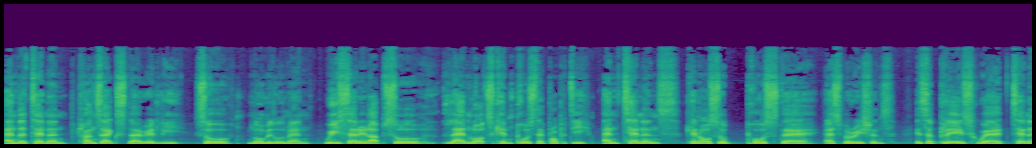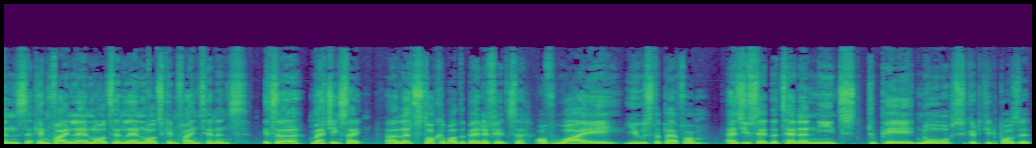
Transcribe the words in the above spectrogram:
and the tenant transacts directly, so no middleman. We set it up so landlords can post their property and tenants can also post their aspirations. It's a place where tenants can find landlords and landlords can find tenants. It's a matching site. Uh, let's talk about the benefits uh, of why use the platform. As you said, the tenant needs to pay no security deposit.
